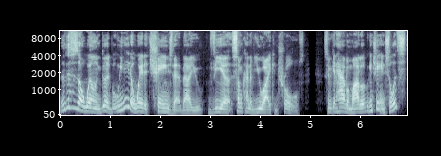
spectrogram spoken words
Now this is all well and good, but we need a way to change that value via some kind of UI controls. So we can have a model that we can change. So let's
